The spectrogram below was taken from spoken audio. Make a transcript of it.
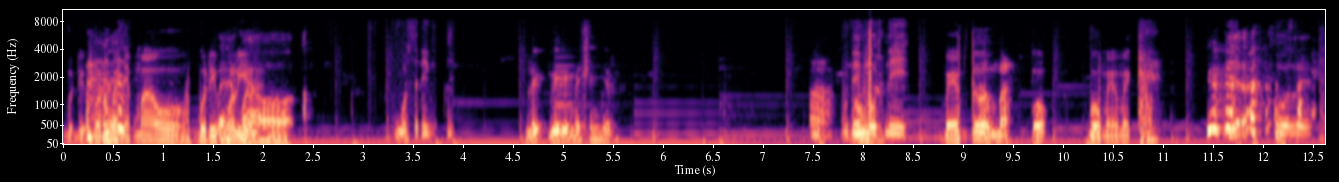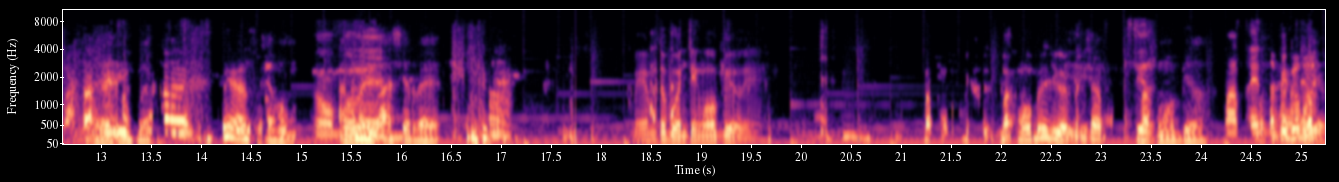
Budi Mur banyak mau Budi banyak Mulia mau Gue sering Blackberry Messenger. ah Budi Murni. BM tuh nambah bom memek Ya, boleh. Ya, emang Oh, boleh. pasir kayak BM tuh bonceng mobil ya bak mobil, bak mobil juga Iya. bisa. bak mobil Paten. Tapi gua Iya.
